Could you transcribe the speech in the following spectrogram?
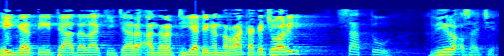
Hingga tidak ada lagi jarak antara dia dengan neraka kecuali satu zirok saja.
